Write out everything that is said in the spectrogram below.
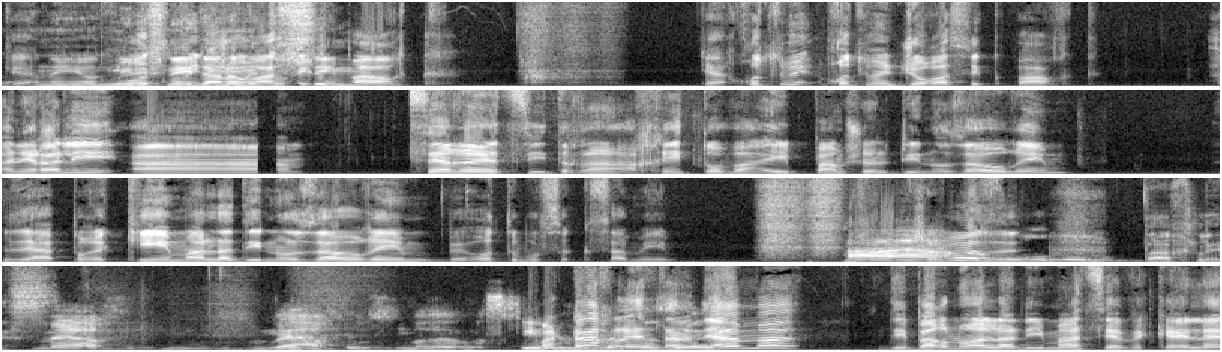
כן. אני עוד מלפני עידן המטוסים. כן, חוץ מ Jurassic Park, נראה לי סרט, סדרה הכי טובה אי פעם של דינוזאורים, זה הפרקים על הדינוזאורים באוטובוס הקסמים. אה, ברור. תכלס. מאה אחוז, מסכים. בתכלס, אתה יודע מה? דיברנו על אנימציה וכאלה,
